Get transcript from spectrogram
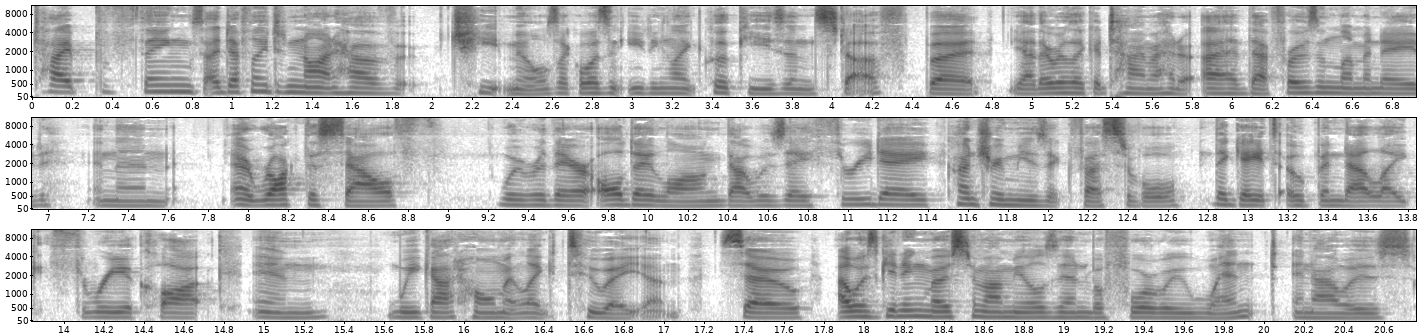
type of things. I definitely did not have cheat meals. Like I wasn't eating like cookies and stuff, but yeah, there was like a time I had I had that frozen lemonade and then at Rock the South we were there all day long. That was a three day country music festival. The gates opened at like three o'clock, and we got home at like 2 a.m. So I was getting most of my meals in before we went, and I was,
